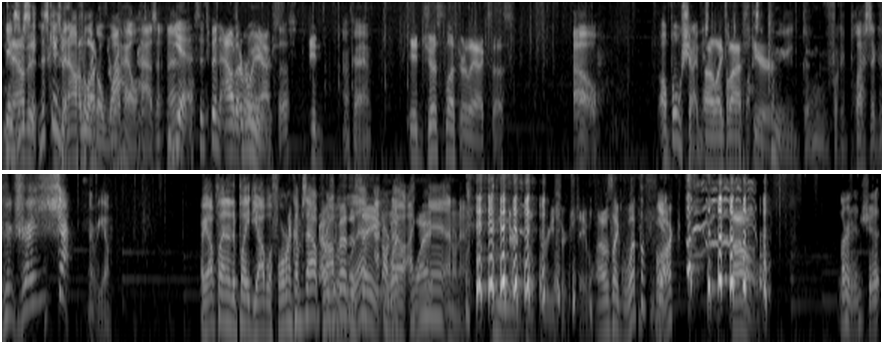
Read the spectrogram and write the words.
yeah, now this, that this game's been out for like a while, hasn't it? yes, it's been out of early years. access. Okay. It just left early access. Oh. Oh bullshit! I missed Uh, like last plastic. year. Come here, you dumb fucking plastic. Shut. There we go. Are y'all planning to play Diablo 4 when it comes out? I was about to Probably. say, I don't what- know. I, why- meh, I don't know. Nerd research table. I was like, what the Yeah. fuck? Oh, Learning shit.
